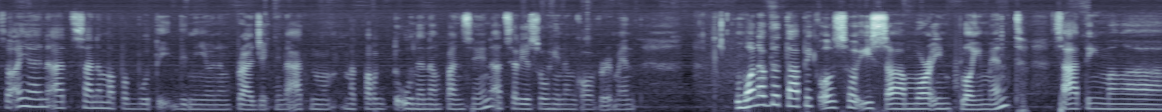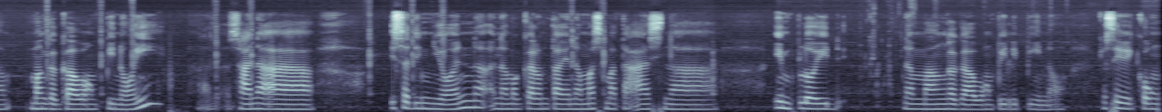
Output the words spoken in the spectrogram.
So, ayan, at sana mapabuti din niyo ng project nila at ma- mapagtuunan ng pansin at seryosohin ng government. One of the topic also is uh, more employment sa ating mga manggagawang Pinoy. Uh, sana uh, isa din yon na magkaroon tayo ng mas mataas na employed na manggagawang Pilipino. Kasi kung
